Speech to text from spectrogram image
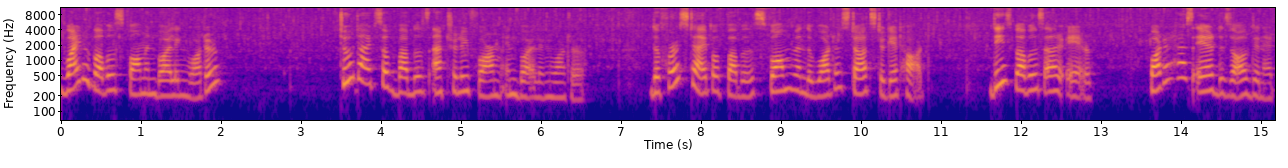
Why do bubbles form in boiling water? Two types of bubbles actually form in boiling water. The first type of bubbles form when the water starts to get hot. These bubbles are air. Water has air dissolved in it.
